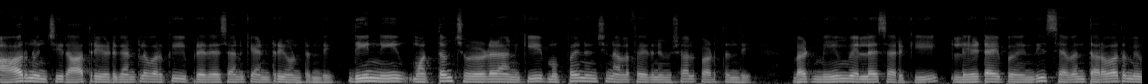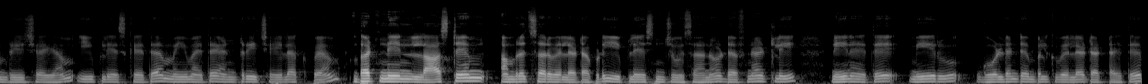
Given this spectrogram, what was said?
ఆరు నుంచి రాత్రి ఏడు గంటల వరకు ఈ ప్రదేశానికి ఎంట్రీ ఉంటుంది. దీన్ని మొత్తం చూడడానికి ముప్పై నుంచి నలభై ఐదు నిమిషాలు పడుతుంది. బట్ మేము వెళ్ళేసరికి లేట్ అయిపోయింది. సెవెన్ తర్వాత మేము రీచ్ అయ్యాం. ఈ ప్లేస్కి అయితే మేమైతే ఎంట్రీ చేయలేకపోయాం. బట్ నేను లాస్ట్ టైం అమృత్సర్ వెళ్ళేటప్పుడు ఈ ప్లేస్ని చూశాను. డెఫినెట్లీ నేనైతే మీరు గోల్డెన్ టెంపుల్కి వెళ్ళేటట్టయితే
